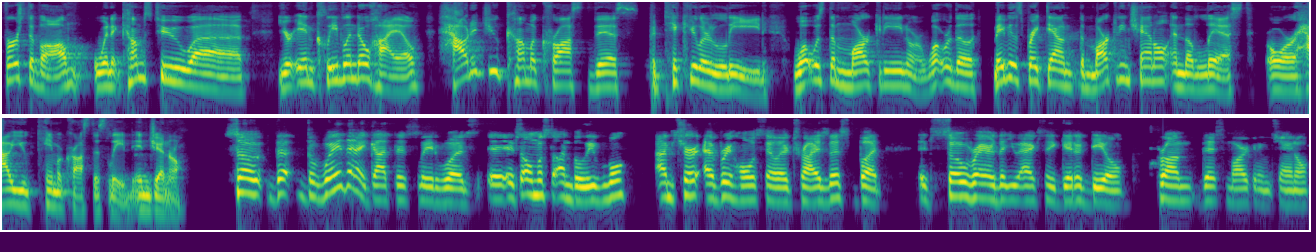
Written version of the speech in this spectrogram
first of all, when it comes to, uh, you're in Cleveland, Ohio. How did you come across this particular lead? What was the marketing or what were the, maybe let's break down the marketing channel and the list or how you came across this lead in general. So the, the way that I got this lead was it's almost unbelievable. I'm sure every wholesaler tries this, but it's so rare that you actually get a deal from this marketing channel.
